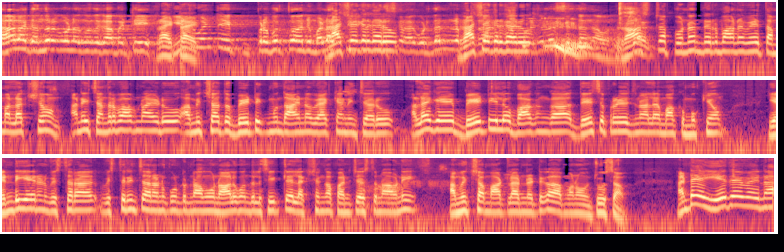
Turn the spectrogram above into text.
చాలా గందరగోళంగా ఉంది కాబట్టి. ఇటువంటి ప్రభుత్వాన్ని మళ్ళా రాజశేఖర్ గారు, రాజశేఖర్ గారు, రాష్ట్ర పునర్నిర్మాణమే తమ లక్ష్యం అని చంద్రబాబు నాయుడు అమిత్ షాతో భేటీకి ముందు ఆయన వ్యాఖ్యానించారు అలాగే భేటీలో భాగంగా దేశ ప్రయోజనాలే మాకు ముఖ్యం ఎన్డీఏను విస్తర విస్తరించాలనుకుంటున్నాము నాలుగు వందల సీట్లే లక్ష్యంగా పనిచేస్తున్నామని అమిత్ షా మాట్లాడినట్టుగా మనం చూసాం అంటే ఏదేమైనా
